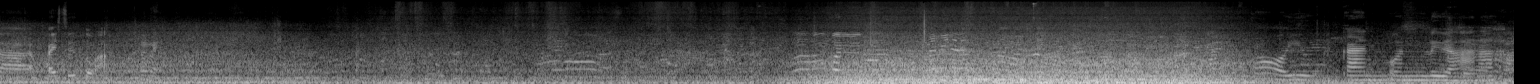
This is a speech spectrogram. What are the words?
จะไปซื้อตั๋วข้างในก็อยู่กันบนเรือนะคะ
